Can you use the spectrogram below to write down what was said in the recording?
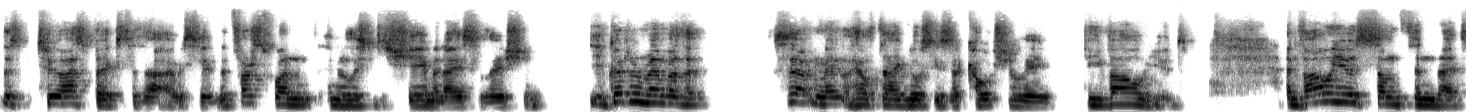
There's two aspects to that, I would say. The first one in relation to shame and isolation. You've got to remember that certain mental health diagnoses are culturally devalued. And value is something that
